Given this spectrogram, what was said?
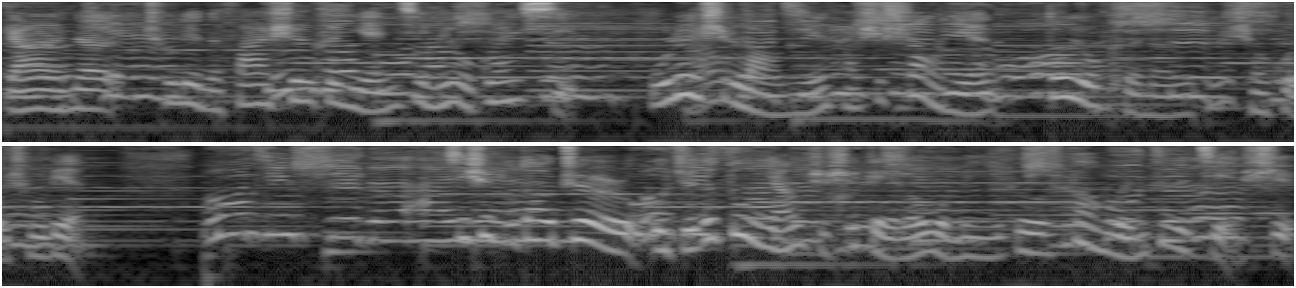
然而呢，初恋的发生和年纪没有关系，无论是老年还是少年，都有可能收获初恋。其实读到这儿，我觉得度娘只是给了我们一个放文字的解释，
